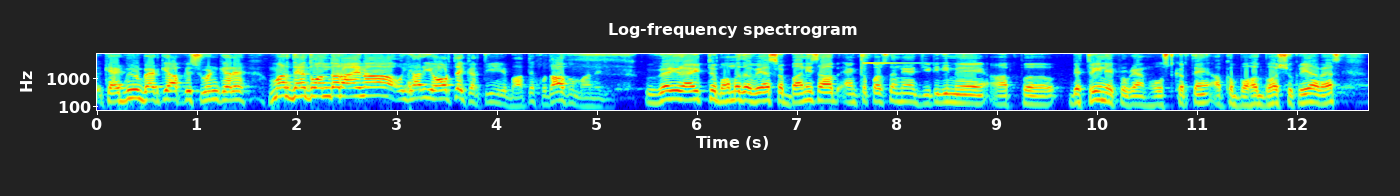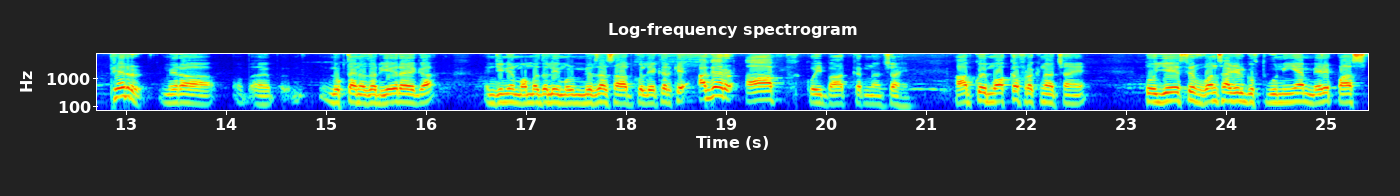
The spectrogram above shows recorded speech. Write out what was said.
अकेडमी में बैठ के आपके स्टूडेंट कह रहे हैं, मर्द हैं तो अंदर आए ना। यार, ये औरतें करती हैं ये बातें, खुदा को माने जी। वेरी राइट मोहम्मद अवैस रब्बानी साहब एंकर पर्सन हैं। जीटीवी में आप बेहतरीन एक प्रोग्राम होस्ट करते हैं। आपका बहुत बहुत शुक्रिया अवैस। फिर मेरा नुक़ नज़र ये रहेगा इंजीनियर मोहम्मद अली मिर्ज़ा साहब को लेकर के, अगर आप कोई बात करना चाहें, आप कोई मौक़ रखना चाहें तो ये सिर्फ़ वन साइड गुफ्तगू नहीं है। मेरे पास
